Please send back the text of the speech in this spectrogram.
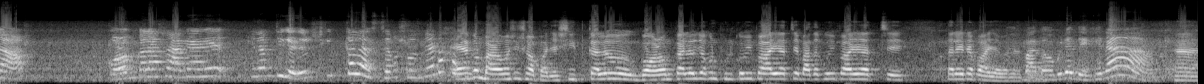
না গরমকাল আসার আগে আগে কিলাম ঠিক আছে শীতকাল আসছে এখন সজনেটা এখন বারো মাসই সব পাওয়া যায়। শীতকালেও গরমকালেও যখন ফুলকপি পাওয়া যাচ্ছে বাঁধাকপি পাওয়া যাচ্ছে তাহলে এটা পাওয়া যাবে না। বাঁধাকপিটা দেখে না? হ্যাঁ।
